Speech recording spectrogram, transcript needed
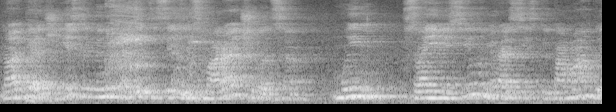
Но опять же, если вы не хотите с этим заморачиваться, мы своими силами российской команды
